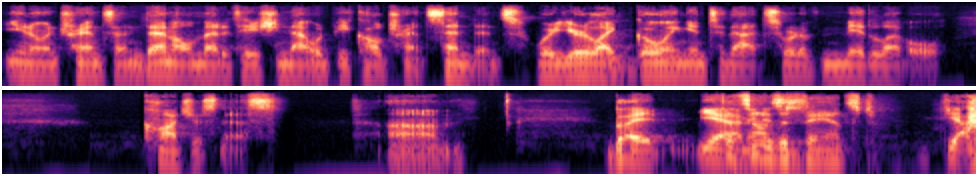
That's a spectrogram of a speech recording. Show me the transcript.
you know, in transcendental meditation, that would be called transcendence, where you're like mm-hmm. going into that sort of mid level consciousness. Um, but yeah, that I mean, sounds advanced. Yeah.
